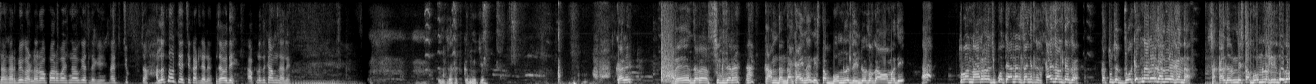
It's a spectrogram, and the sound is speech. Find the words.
दंगार बिघडलं राव. पारुबाईचं नाव घेतलं की. नाही तर चिक हलत नव्हती चिकाटलेलं जाऊ दे आपलं तर काम झालंय. जरा कमीच आहे. का रे? अरे जरा शिक जरा हा? काम धंदा काय नाही नुसता बोंबल झेंडवतो गावामध्ये हा? तुला नारळाची पोते आणायला सांगितले. काय झालं त्याचं? का तुझ्या डोक्यात नारळ घालू एखादा? सकाळ धरून नुसता बोंबल झेंडवतो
